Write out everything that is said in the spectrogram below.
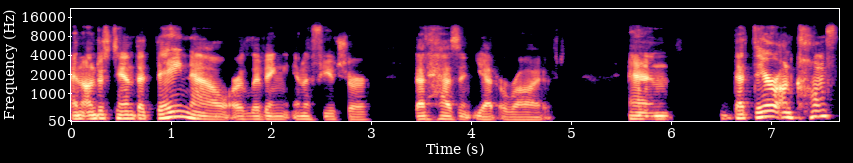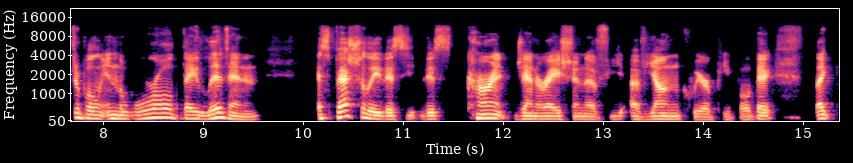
and understand that they now are living in a future that hasn't yet arrived. And that they're uncomfortable in the world they live in especially this this current generation of of young queer people. They like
